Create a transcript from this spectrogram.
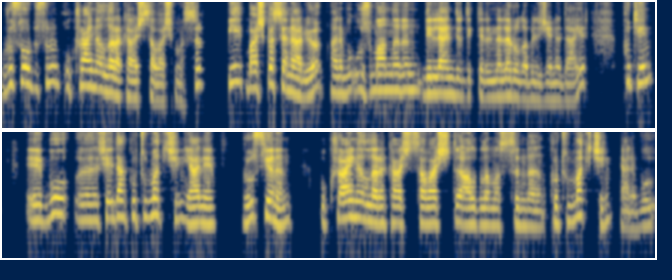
Rus ordusunun Ukraynalılara karşı savaşması. Bir başka senaryo hani bu uzmanların dillendirdikleri neler olabileceğine dair. Putin e, bu e, şeyden kurtulmak için yani Rusya'nın Ukraynalılara karşı savaştığı algılamasından kurtulmak için yani bu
